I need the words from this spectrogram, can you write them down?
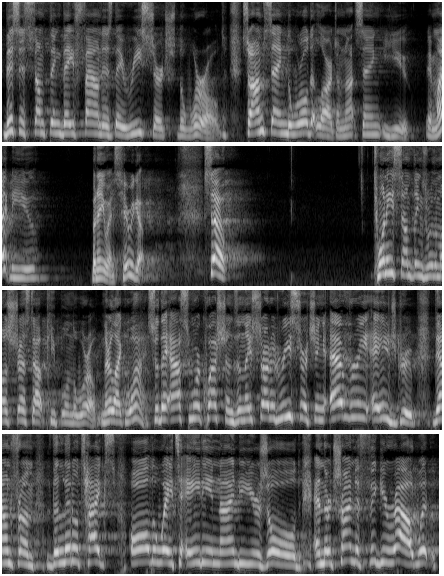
This is something they found as they researched the world. So I'm saying the world at large. I'm not saying you. It might be you. But, anyways, here we go. So, 20 somethings were the most stressed out people in the world. And they're like, why? So they asked more questions and they started researching every age group down from the little tykes all the way to 80 and 90 years old. And they're trying to figure out what,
